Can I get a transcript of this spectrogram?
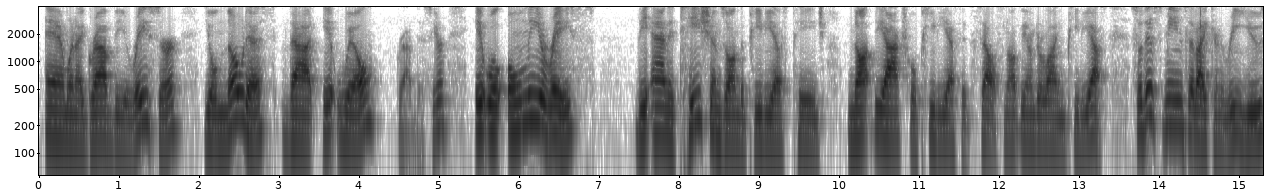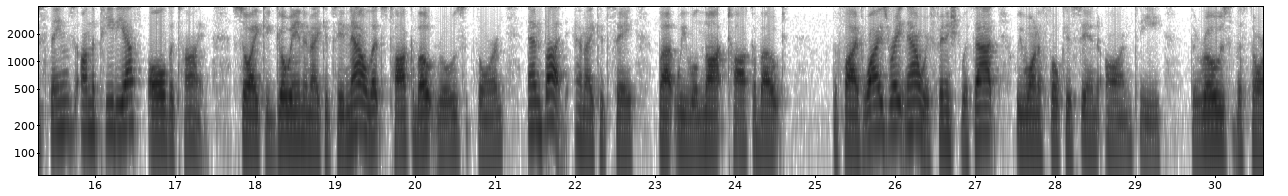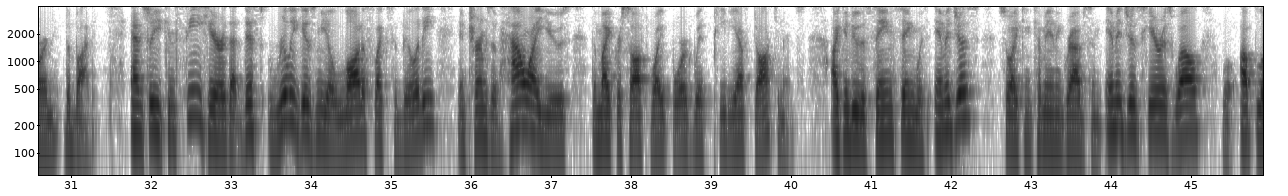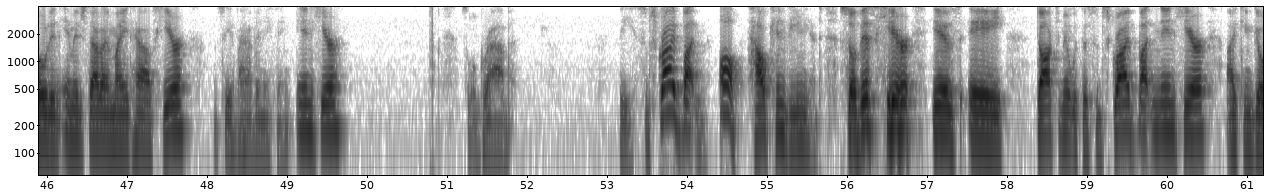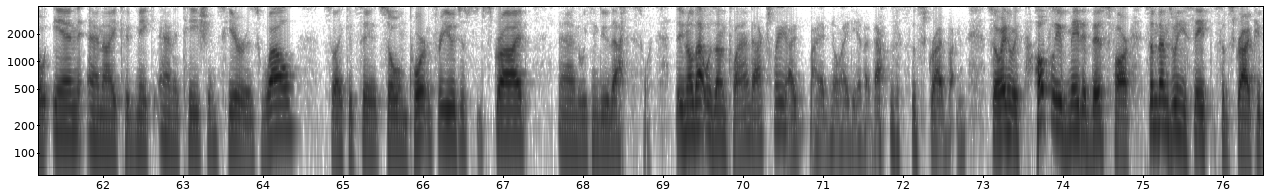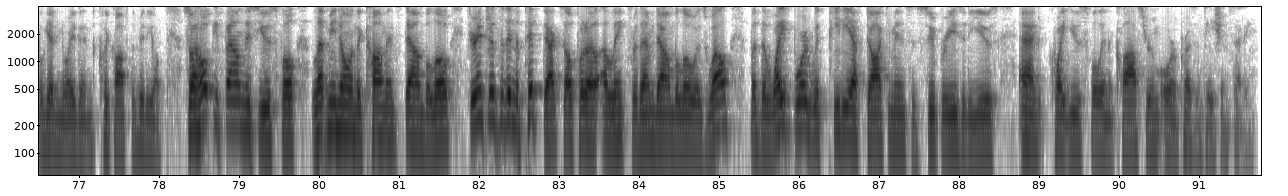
And when I grab the eraser, you'll notice that it will, grab this here, it will only erase the annotations on the PDF page not the actual PDF itself, not the underlying PDF. So this means that I can reuse things on the PDF all the time. So I could go in and I could say, now let's talk about rose, thorn, and bud. And I could say, but we will not talk about the five whys right now. We're finished with that. We want to focus in on the, the rose, the thorn, the bud. And so you can see here that this really gives me a lot of flexibility in terms of how I use the Microsoft Whiteboard with PDF documents. I can do the same thing with images. So I can come in and grab some images here as well. We'll upload an image that I might have here. Let's see if I have anything in here. So we'll grab the subscribe button. Oh, how convenient. So this here is a document with the subscribe button in here. I can go in and I could make annotations here as well. So I could say it's so important for you to subscribe and we can do that as well. You know, that was unplanned, actually. I, I had no idea that that was a subscribe button. So anyways, hopefully you've made it this far. Sometimes when you say subscribe, people get annoyed and click off the video. So I hope you found this useful. Let me know in the comments down below. If you're interested in the PIP decks, I'll put a, a link for them down below as well. But the whiteboard with PDF documents is super easy to use and quite useful in a classroom or a presentation setting.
